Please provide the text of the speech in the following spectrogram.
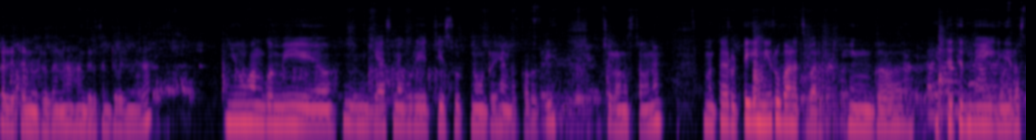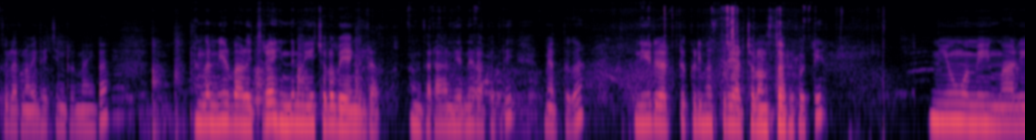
ಕಲ್ಲಿಟ್ಟ ನೋಡ್ರಿ ನಾ ಹಂಗೆ ಇಡ್ತೇನೆ ರೀ ಒಲಿ ಮ್ಯಾಗ. ನೀವು ಹಂಗೊಮ್ಮೆ, ಗ್ಯಾಸ್ ಮ್ಯಾಗ ಉರಿ ಹೆಚ್ಚಿ ಸುಟ್ಟು ನೋಡ್ರಿ ಹೆಂಗೆ ಹಾಕೋ ರೊಟ್ಟಿ. ಚಲೋ ಅನಿಸ್ತಾವನ. ಮತ್ತು ರೊಟ್ಟಿಗೆ ನೀರು ಭಾಳ ಹಚ್ಬಾರ್ದು. ಹಿಂಗೆ ಹಿಟ್ಟು ಮೇ ಈಗ ನೀರು ಹಚ್ತಿಲ್ಲ ರೀ ನಾವೆಲ್ಲಿ ಹೆಚ್ಚಿನ ನಾ ಈಗ. ಹಂಗೆ ನೀರು ಭಾಳ ಹೆಚ್ಚರ ಹಿಂದಿನ ಮೇ ಚಲೋ ಬೇಯಂಗಿಲ್ಲ ರೀ ಒಂಥರ ನೀರು ನೀರು ಹಾಕತ್ರಿ ಮೆತ್ತಗೆ. ನೀರು ಎಷ್ಟು ಕಡಿಮೆ ಹಚ್ತೀರಿ ಎಷ್ಟು ಚಲೋ ಅನಿಸ್ತಾವೆ ರೀ ರೊಟ್ಟಿ. ನೀವು ಒಮ್ಮೆ ಹಿಂಗೆ ಮಾಡಿ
